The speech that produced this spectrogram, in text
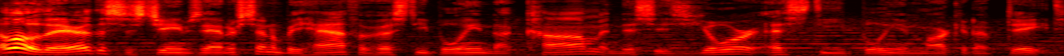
hello there, this is James Anderson on behalf of SDBullion.com, and this is your SD Bullion Market Update.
